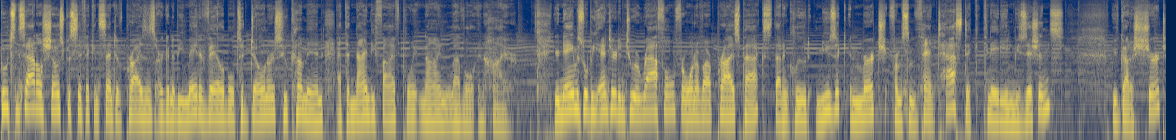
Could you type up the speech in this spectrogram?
Boots and Saddle show specific incentive prizes are going to be made available to donors who come in at the 95.9 level and higher. Your names will be entered into a raffle for one of our prize packs that include music and merch from some fantastic Canadian musicians. We've got a shirt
